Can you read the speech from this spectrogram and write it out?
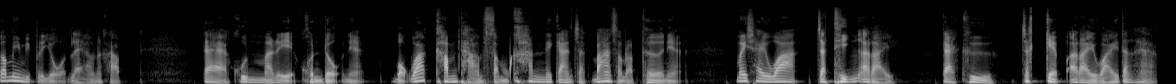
ก็ไม่มีประโยชน์แล้วนะครับ แต่คุณมาริเอะคอนโดเนี่ยบอกว่าคำถามสำคัญในการจัดบ้านสำหรับเธอเนี่ยไม่ใช่ว่าจะทิ้งอะไร แต่คือจะเก็บอะไรไว้ต่างหาก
